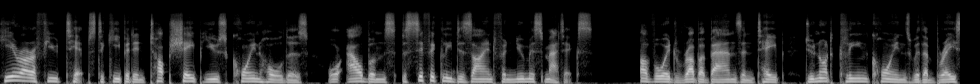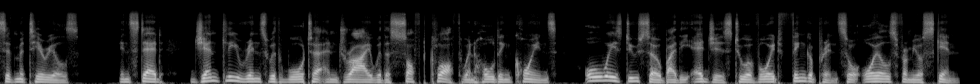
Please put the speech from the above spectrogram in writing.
here are a few tips to keep it in top shape use coin holders or albums specifically designed for numismatics. Avoid rubber bands and tape, do not clean coins with abrasive materials. Instead, gently rinse with water and dry with a soft cloth when holding coins. Always do so by the edges to avoid fingerprints or oils from your skin.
